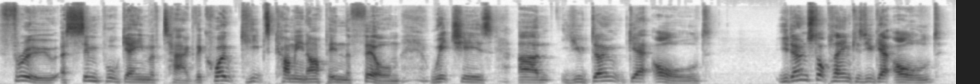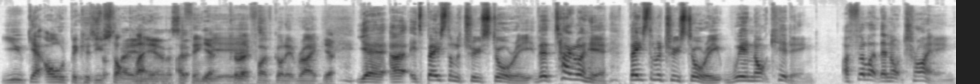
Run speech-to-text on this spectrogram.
through a simple game of tag. The quote keeps coming up in the film, which is um, You don't get old. You don't stop playing because you get old. You get old because you, stop stop playing, playing. yeah, I think Yeah, i- correct. if I've got it right. Yeah. Yeah, uh, it's based on a true story. The tagline here, based on a true story, we're not kidding. I feel like they're not trying.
